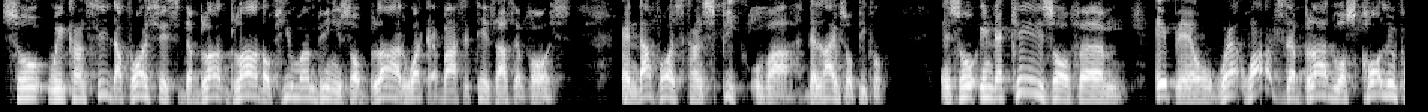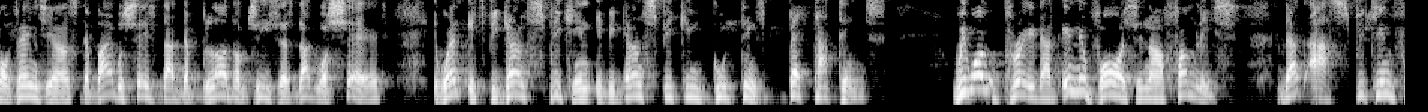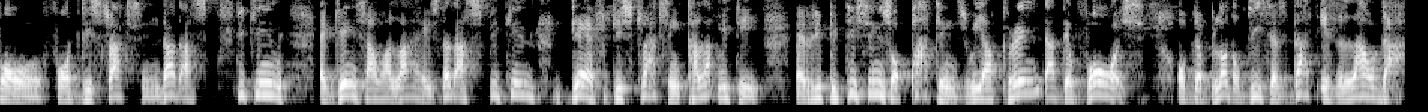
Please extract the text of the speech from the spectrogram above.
So we can see the voices, the blood, blood of human beings or blood, whatever it is, has a voice. And that voice can speak over the lives of people. And so, in the case of um, Abel, whilst the blood was calling for vengeance, the Bible says that the blood of Jesus that was shed, when it began speaking, it began speaking good things, better things. We want to pray that any voice in our families that are speaking for for distraction, that are speaking against our lives, that are speaking death, distraction, calamity, uh, repetitions of patterns, we are praying that the voice of the blood of Jesus that is louder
